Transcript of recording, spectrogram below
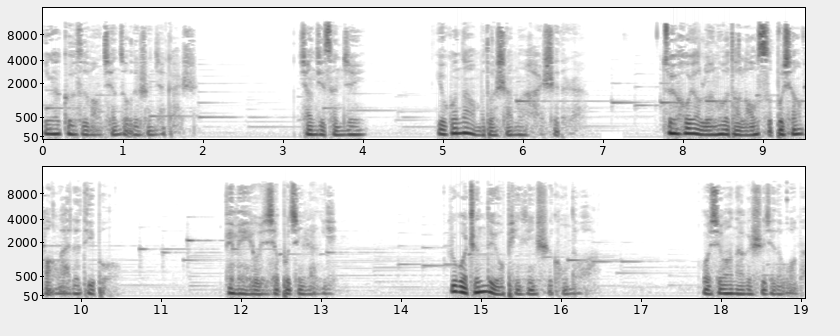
应该各自往前走的瞬间开始，想起曾经有过那么多山盟海誓的人，最后要沦落到老死不相往来的地步。未免有一些不尽人意。如果真的有平行时空的话，我希望那个世界的我们，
